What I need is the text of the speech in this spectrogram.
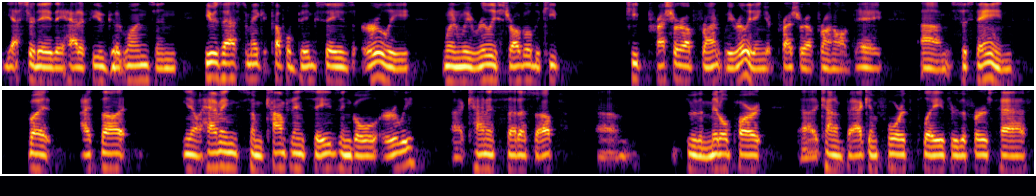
yesterday they had a few good ones, and he was asked to make a couple big saves early when we really struggled to keep keep pressure up front. We really didn't get pressure up front all day, um, sustained, but I thought you know having some confident saves in goal early uh, kind of set us up um, through the middle part uh, kind of back and forth play through the first half.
